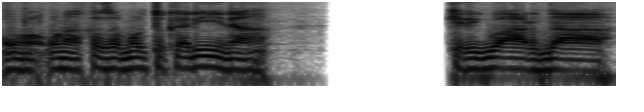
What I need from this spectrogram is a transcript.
una cosa molto carina che riguarda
